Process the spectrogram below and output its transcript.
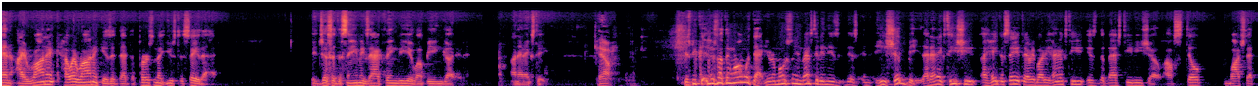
And ironic, how ironic is it that the person that used to say that, it just said the same exact thing to you about being gutted on NXT. Yeah. Just because there's nothing wrong with that. You're emotionally invested in these. This and he should be. That NXT shoot. I hate to say it to everybody. NXT is the best TV show. I'll still watch that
